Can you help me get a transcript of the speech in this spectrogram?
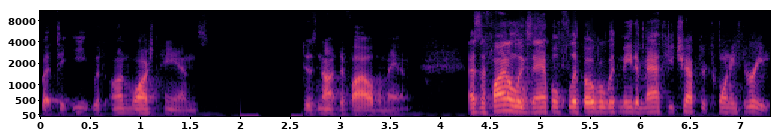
but to eat with unwashed hands does not defile the man. As a final example, flip over with me to Matthew chapter 23.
